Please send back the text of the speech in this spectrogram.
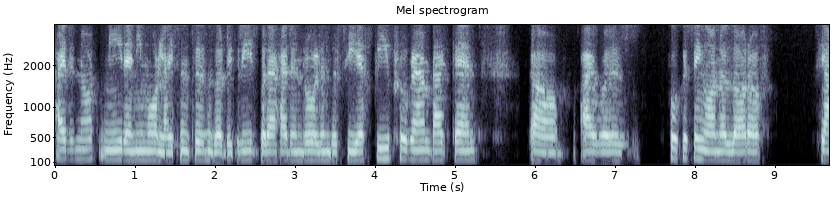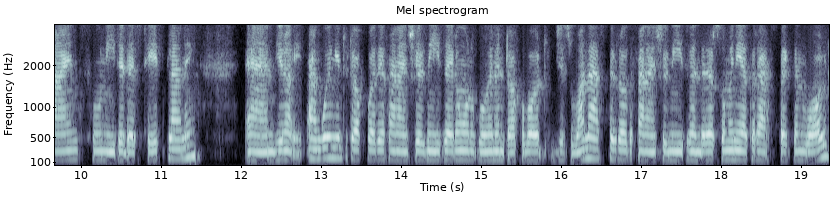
I did not need any more licenses or degrees, but I had enrolled in the CFP program back then. Um, I was focusing on a lot of clients who needed estate planning. And you know, I'm going in to talk about their financial needs. I don't want to go in and talk about just one aspect of the financial needs when there are so many other aspects involved.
